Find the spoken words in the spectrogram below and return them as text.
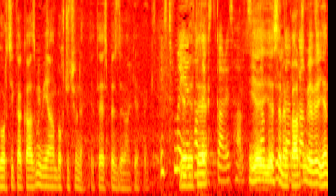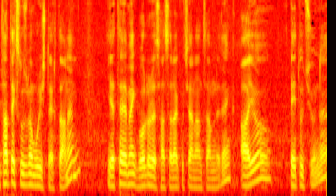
գործիքակազմի մի ամբողջություն է, եթե այսպես ձևակերպենք։ Ինձ թվում է ենթատեքստ կար այս հարցի։ Ես էլ եմ կարծում եւ ենթատեքստ ուզում եմ ուրիշ տեղ տանեմ։ Եթե մենք բոլորս հասարակության անդամներ ենք, այո, պետությունը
